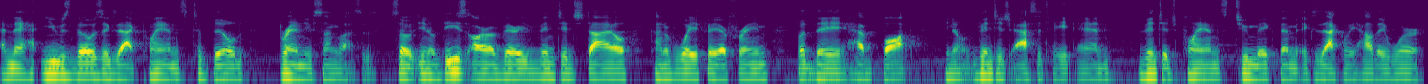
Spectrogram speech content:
and they used those exact plans to build brand new sunglasses. So, you know, these are a very vintage style kind of Wayfarer frame, but they have bought, you know, vintage acetate and vintage plans to make them exactly how they were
